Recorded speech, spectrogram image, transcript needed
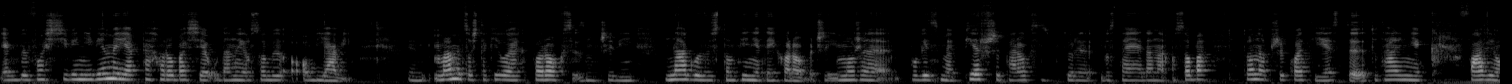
Jakby właściwie nie wiemy, jak ta choroba się u danej osoby objawi. Mamy coś takiego jak paroksyzm, czyli nagłe wystąpienie tej choroby, czyli może powiedzmy pierwszy paroksyzm, który dostaje dana osoba, to na przykład jest y, totalnie krwawią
